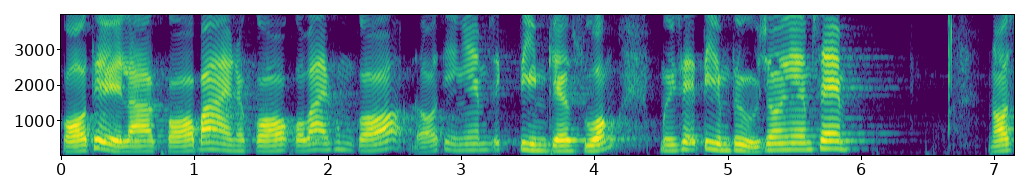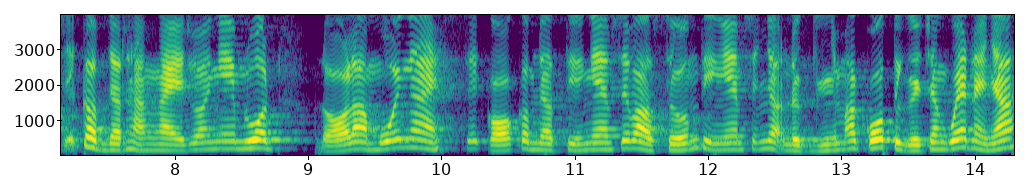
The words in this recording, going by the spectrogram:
Có thể là có bài nó có có bài không có. Đó thì anh em sẽ tìm kéo xuống. Mình sẽ tìm thử cho anh em xem nó sẽ cập nhật hàng ngày cho anh em luôn. Đó là mỗi ngày sẽ có cập nhật thì anh em sẽ vào sớm thì anh em sẽ nhận được những mã code từ cái trang web này nhá.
